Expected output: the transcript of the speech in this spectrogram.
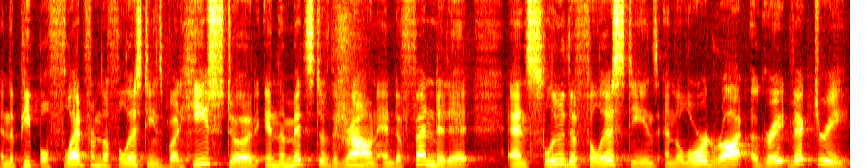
and the people fled from the Philistines. But he stood in the midst of the ground and defended it and slew the Philistines, and the Lord wrought a great victory.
